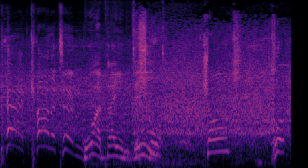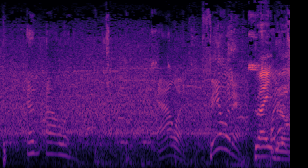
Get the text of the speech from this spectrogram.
Pat Connaughton. What a play indeed. Jones, Cook, and Allen. Allen, feeling it. Great block.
